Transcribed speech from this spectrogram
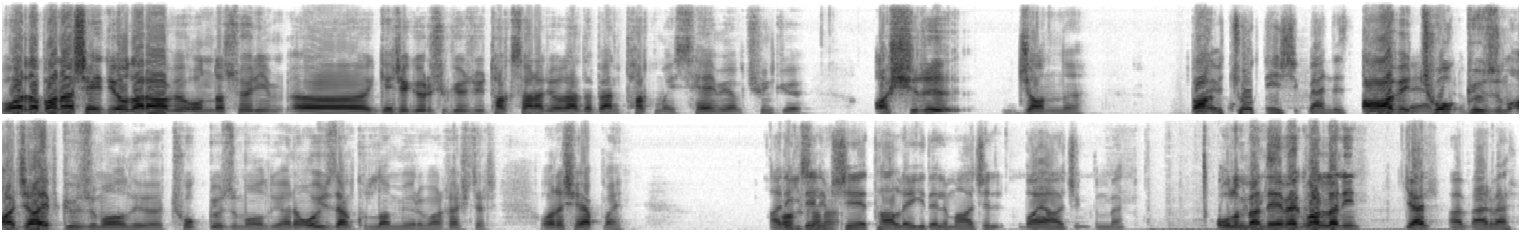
Bu arada bana şey diyorlar abi, onu da söyleyeyim. eee, gece görüşü gözlüğü taksana diyorlar da ben takmayı sevmiyorum çünkü aşırı canlı. Bak Evet çok değişik. Ben de abi çok gözüm, acayip gözümü alıyor. Çok gözümü alıyor. Yani o yüzden kullanmıyorum arkadaşlar. Ona şey yapmayın. Hadi baksana. gidelim şeye tarlaya gidelim acil. Bayağı acıktım ben. Oğlum bende yemek var lan in. Gel. Ha, ver ver.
